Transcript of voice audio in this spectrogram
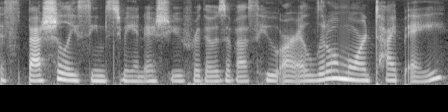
especially seems to be an issue for those of us who are a little more type A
